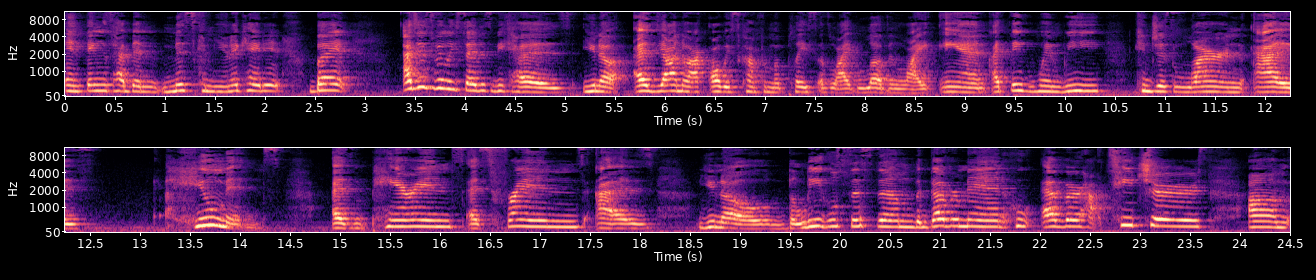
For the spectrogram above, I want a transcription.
and things have been miscommunicated. But i just really say this because you know as y'all know i always come from a place of like love and light. And i think when we can just learn as humans as parents as friends as you know the legal system the government whoever how teachers um,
